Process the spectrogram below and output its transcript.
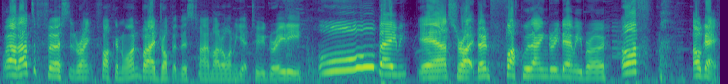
Wow, that's a first in rank fucking one, but I drop it this time. I don't want to get too greedy. Ooh, baby. Yeah, that's right. Don't fuck with Angry Demi, bro. Off. Okay.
